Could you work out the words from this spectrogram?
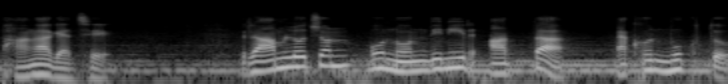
ভাঙা গেছে। রামলোচন ও নন্দিনীর আত্মা এখন মুক্ত।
